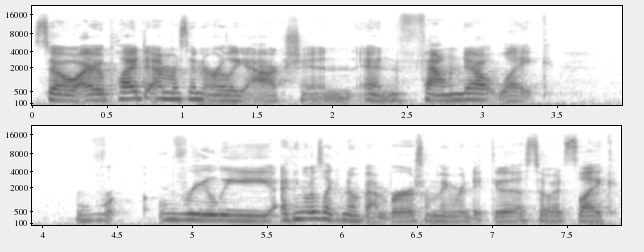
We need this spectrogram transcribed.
So I applied to Emerson Early Action and found out like r- really. I think it was like November or something ridiculous. So it's like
